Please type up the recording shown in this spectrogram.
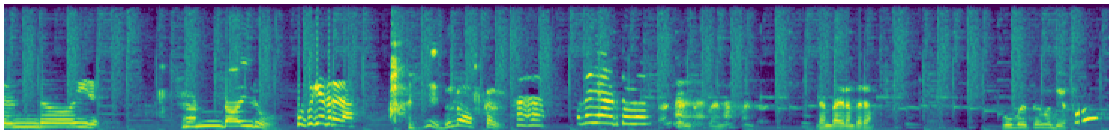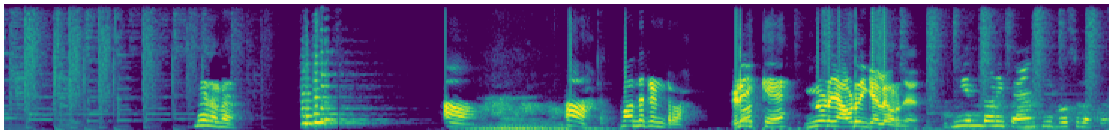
രണ്ടായിരം രണ്ടായിരോ? കുപ്പിക്ക് എത്രടാ ഇത് ലോക്കൽ അതാ ഞാൻ എടുത്തോളാം. രണ്ടായിരം തരാം. ഗൂഗിൾ പേ മതിയോ വേഗം വേ. ആ ആ വന്നിട്ടുണ്ടോ? നിന്നോട് ഞാൻ അവിടെ നിൽക്കാല്ലേ പറഞ്ഞേ? നീ എന്താണ് ഈ ഫാൻസി ഡ്രസ്സിലൊക്കെ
